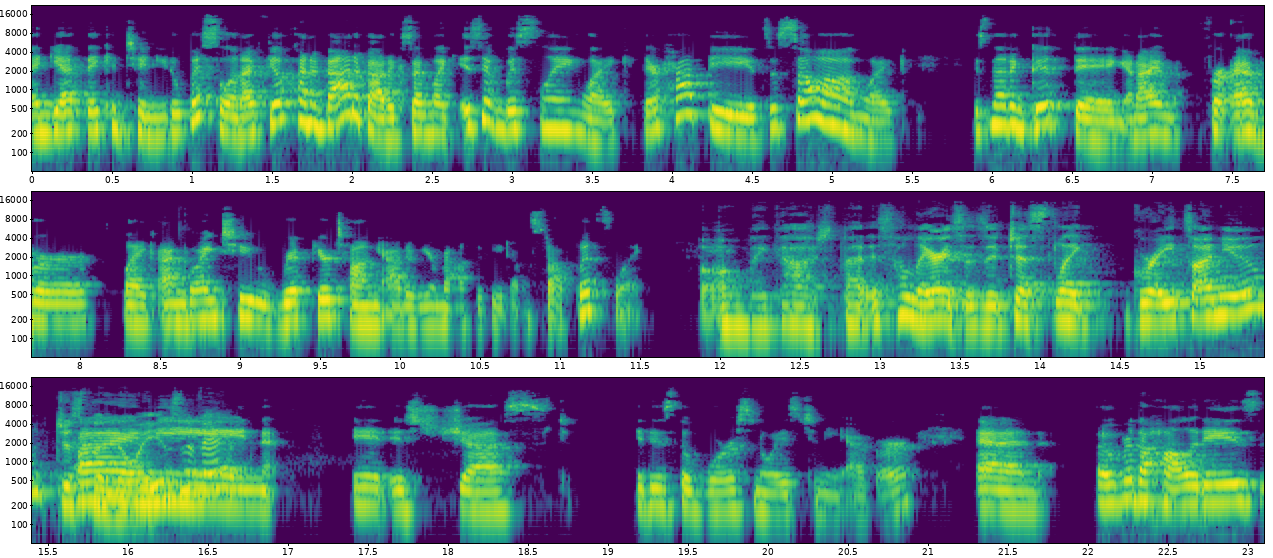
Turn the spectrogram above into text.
And yet they continue to whistle. And I feel kind of bad about it because I'm like, isn't whistling like they're happy? It's a song. Like, isn't that a good thing? And I'm forever like, I'm going to rip your tongue out of your mouth if you don't stop whistling. Oh my gosh, that is hilarious. Is it just like grates on you? Just the I noise mean, of it? It is just it is the worst noise to me ever. And over the holidays,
